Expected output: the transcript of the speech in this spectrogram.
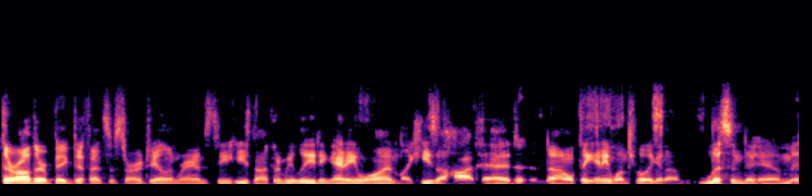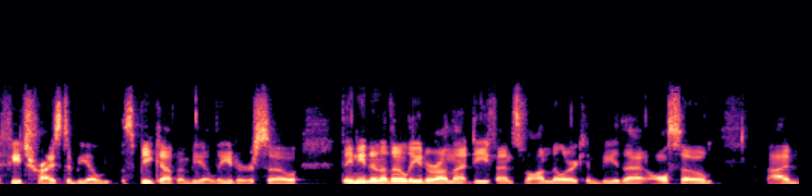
their other big defensive star, Jalen Ramsey, he's not going to be leading anyone. Like he's a hothead. I don't think anyone's really going to listen to him if he tries to be a speak up and be a leader. So they need another leader on that defense. Von Miller can be that. Also, I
